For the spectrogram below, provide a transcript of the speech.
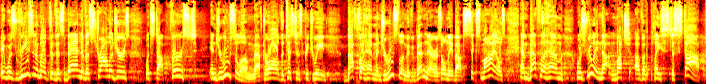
it was reasonable that this band of astrologers would stop first in Jerusalem. After all, the distance between Bethlehem and Jerusalem, if you've been there, is only about six miles. And Bethlehem was really not much of a place to stop.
